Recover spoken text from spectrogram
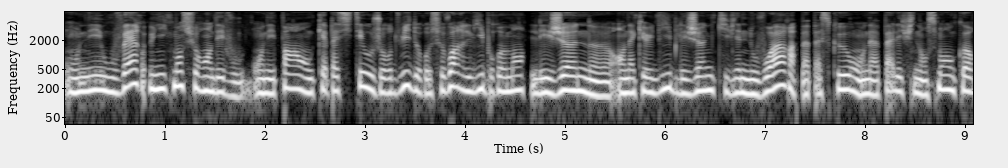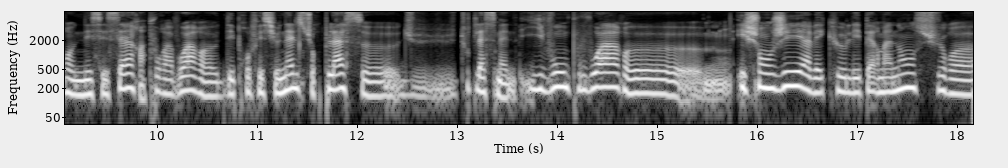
On est ouvert uniquement sur rendez-vous. On n'est pas en capacité aujourd'hui de recevoir librement les jeunes en accueil libre, les jeunes qui viennent nous voir, bah, parce qu'on n'a pas les financements encore nécessaires pour avoir des professionnels sur place du, toute la semaine. Ils vont pouvoir échanger avec euh, les permanents sur euh,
